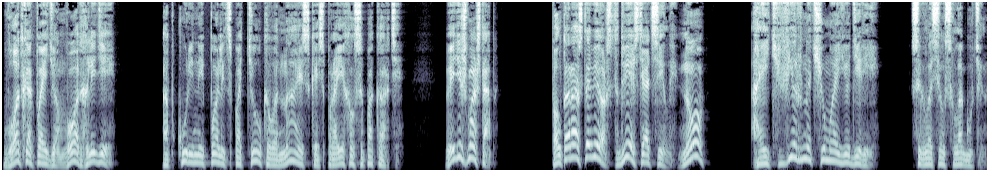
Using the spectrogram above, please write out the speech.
«Вот как пойдем, вот, гляди!» Обкуренный палец Подтелкова наискось проехался по карте. «Видишь масштаб? Полтораста верст, двести от силы. Ну?» «А ведь верно, чума ее дери», — согласился Лагутин.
